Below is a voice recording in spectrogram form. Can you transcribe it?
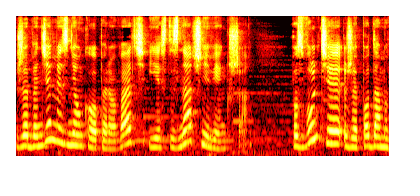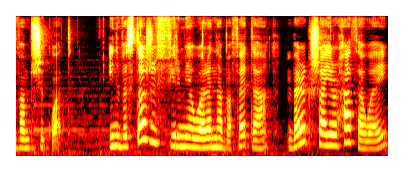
że będziemy z nią kooperować, jest znacznie większa. Pozwólcie, że podam Wam przykład. Inwestorzy w firmie Warrena Buffetta, Berkshire Hathaway,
